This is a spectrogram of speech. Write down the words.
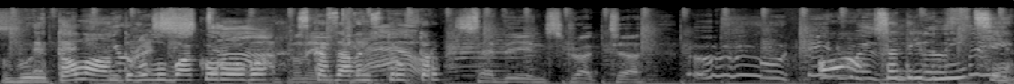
Ви талант, голуба корова, сказав інструктор. О, це дрібниці.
